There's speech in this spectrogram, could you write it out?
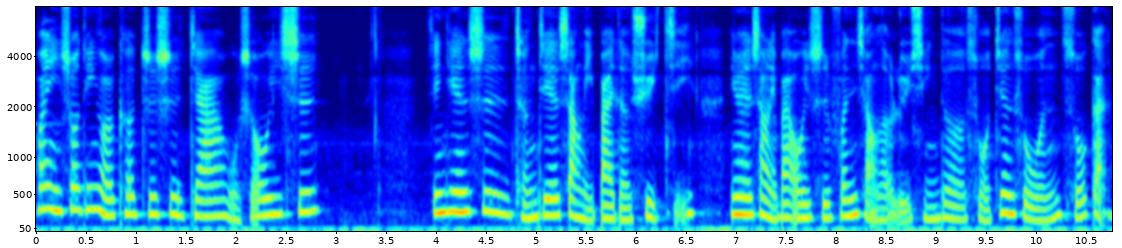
欢迎收听儿科知识家，我是欧医师。今天是承接上礼拜的续集，因为上礼拜欧医师分享了旅行的所见所闻所感，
